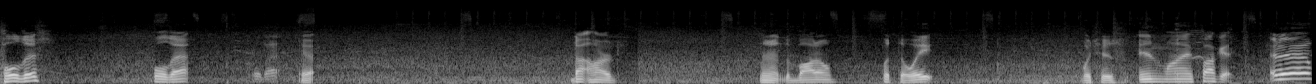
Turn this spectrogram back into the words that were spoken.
Pull this. Pull that. Pull that. Yeah. Not hard. Then at the bottom, put the weight, which is in my pocket. Hello.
